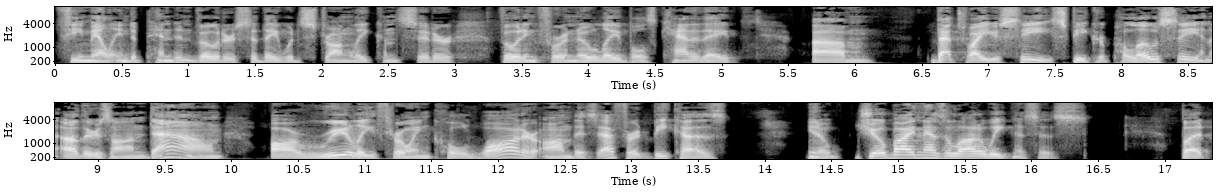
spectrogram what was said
female independent voters said they would strongly consider voting for a no labels candidate. Um, that's why you see Speaker Pelosi and others on down are really throwing cold water on this effort because, you know, Joe Biden has a lot of weaknesses, but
